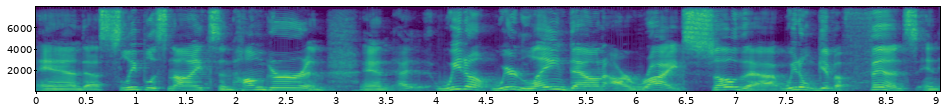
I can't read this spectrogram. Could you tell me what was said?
and uh, sleepless nights and hunger and and uh, we don't we're laying down our rights so that we don't give offense in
